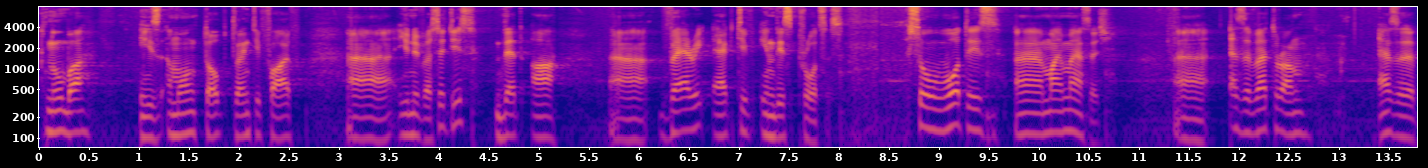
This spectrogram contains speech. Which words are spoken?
KNUBA is among top 25 uh, universities that are uh, very active in this process. So what is uh, my message? Uh, as a veteran, as a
